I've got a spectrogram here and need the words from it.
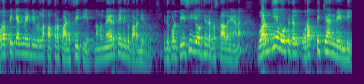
ഉറപ്പിക്കാൻ വേണ്ടിയുള്ള തത്രപ്പാട് സി പി എം നമ്മൾ നേരത്തെയും ഇത് പറഞ്ഞിരുന്നു. ഇതിപ്പോൾ പി സി ജോർജിന്റെ പ്രസ്താവനയാണ് വർഗീയ വോട്ടുകൾ ഉറപ്പിക്കാൻ വേണ്ടി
